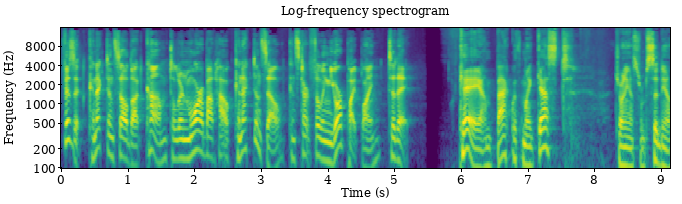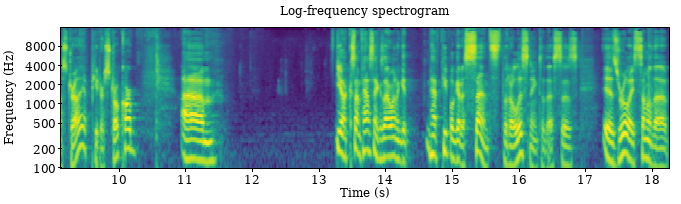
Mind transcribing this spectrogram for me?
Visit connectandsell.com to learn more about how Connect and Sell can start filling your pipeline today. Okay, I'm back with my guest, joining us from Sydney, Australia, Peter Strohkorb. Um, yeah, because I'm fascinated because I want to get have people get a sense that are listening to this is is really some of the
